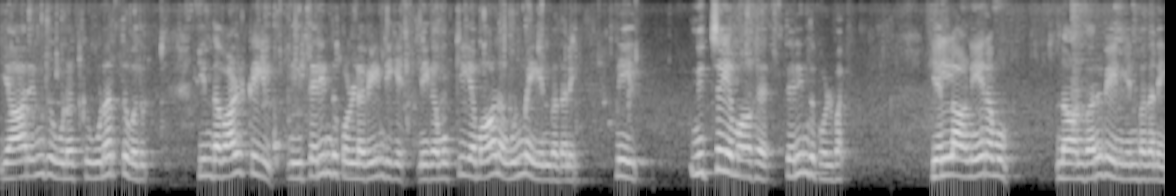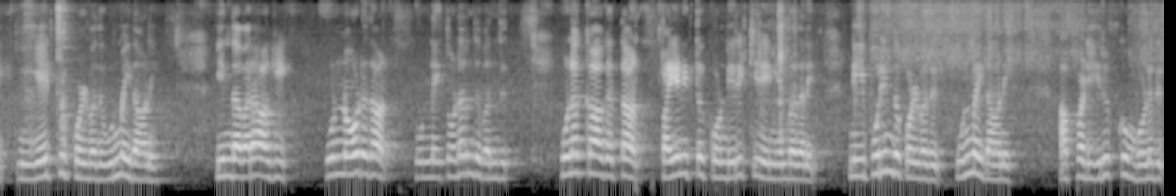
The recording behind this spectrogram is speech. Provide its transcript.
யாரென்று உனக்கு உணர்த்துவதும் இந்த வாழ்க்கையில் நீ தெரிந்து கொள்ள வேண்டிய மிக முக்கியமான உண்மை என்பதனை நீ நிச்சயமாக தெரிந்து கொள்வாய். எல்லா நேரமும் நான் வருவேன் என்பதனை நீ ஏற்றுக்கொள்வது உண்மைதானே? இந்த வராகி உன்னோடுதான் உன்னை தொடர்ந்து வந்து உனக்காகத்தான் பயணித்து கொண்டிருக்கிறேன் என்பதனை நீ புரிந்து கொள்வது உண்மைதானே? அப்படி இருக்கும் பொழுது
